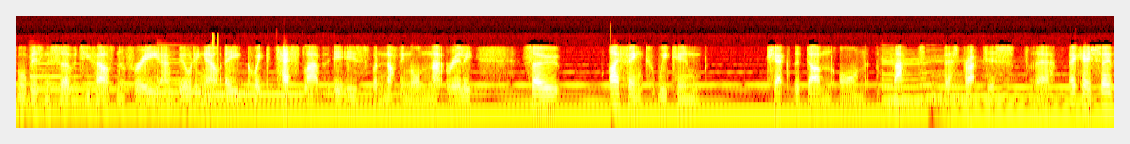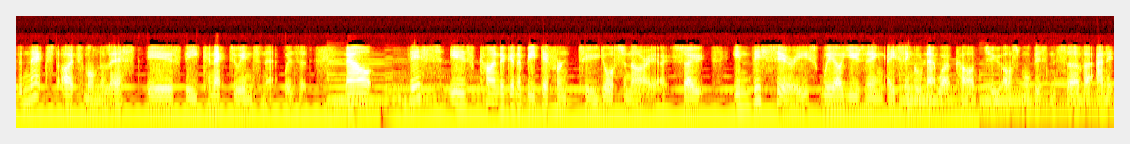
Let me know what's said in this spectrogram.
Small Business Server 2003 and building out a quick test lab. It is for nothing more than that, really. So I think we can check the done on that best practice there. Okay, so the next item on the list is the Connect to Internet wizard. Now, this is kind of going to be different to your scenario. So in this series, we are using a single network card to our small business server and it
